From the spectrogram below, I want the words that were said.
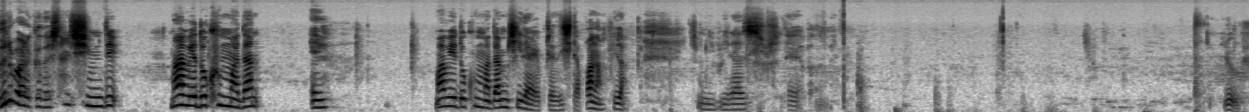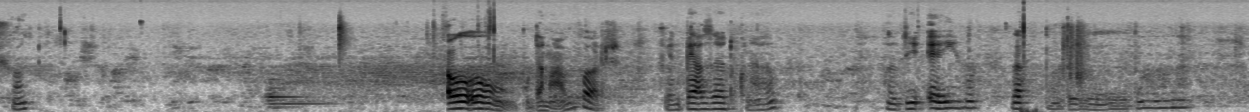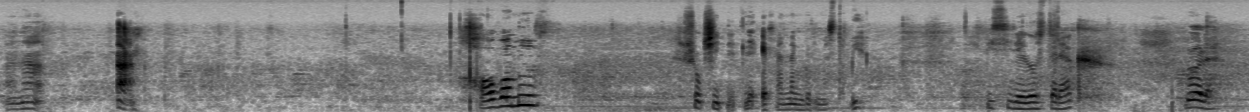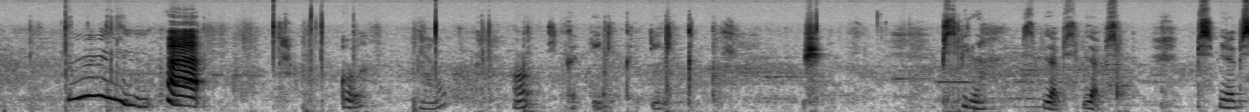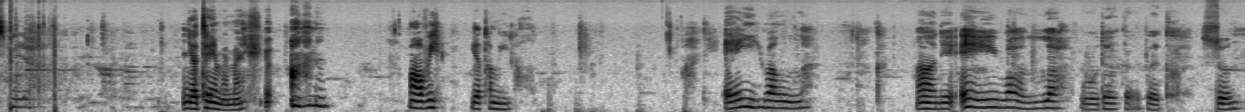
Merhaba arkadaşlar. Şimdi maviye dokunmadan e, maviye dokunmadan bir şeyler yapacağız işte falan filan. Şimdi biraz bir şeyler yapalım. Gidiyor şu an. Oo, burada mavi var. Şöyle beyazlara dokunalım. Hadi eyvallah. Burada bana. Ana. Ah. Havamız çok şiddetli. Efenden görünmez tabi. Bir size göstererek böyle. Bismillah, bismillah, bismillah. Bismillah. Yatayım hemen. Ananın. Mavi yatamıyor. Eyvallah. Hadi eyvallah. Bu da kapıksın.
